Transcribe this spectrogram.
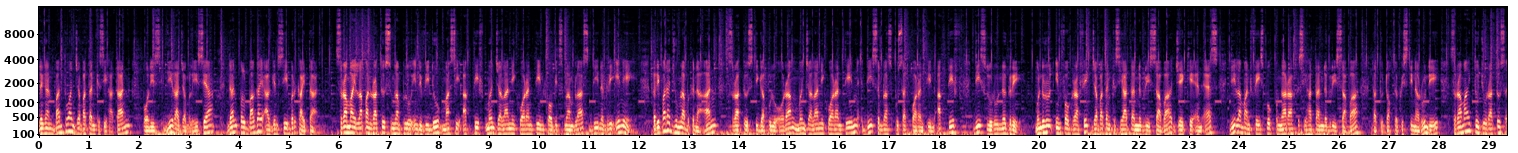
dengan bantuan Jabatan Kesihatan, Polis Diraja Malaysia dan pelbagai agensi berkaitan. Seramai 890 individu masih aktif menjalani kuarantin COVID-19 di negeri ini. Daripada jumlah berkenaan, 130 orang menjalani kuarantin di 11 pusat kuarantin aktif di seluruh negeri. Menurut infografik Jabatan Kesihatan Negeri Sabah JKNS di laman Facebook Pengarah Kesihatan Negeri Sabah Datuk Dr. Christina Rundi, seramai 760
